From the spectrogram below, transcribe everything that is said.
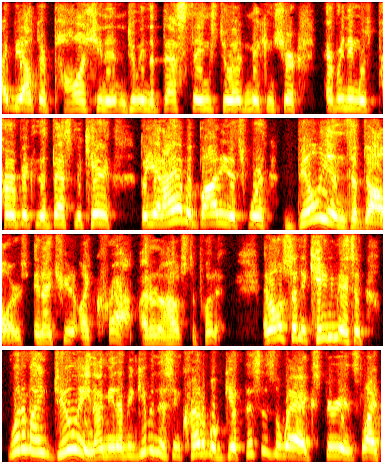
I'd be out there polishing it and doing the best things to it and making sure everything was perfect, and the best mechanic. But yet I have a body that's worth billions of dollars and I treat it like crap. I don't know how else to put it. And all of a sudden it came to me. I said, What am I doing? I mean, I've been given this incredible gift. This is the way I experience life.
